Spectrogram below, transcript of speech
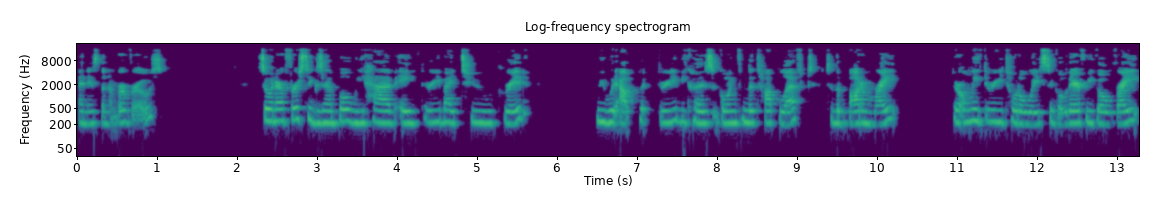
N is the number of rows. So in our first example, we have a 3 by 2 grid. We would output 3 because going from the top left to the bottom right, there are only three total ways to go there. If we go right,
